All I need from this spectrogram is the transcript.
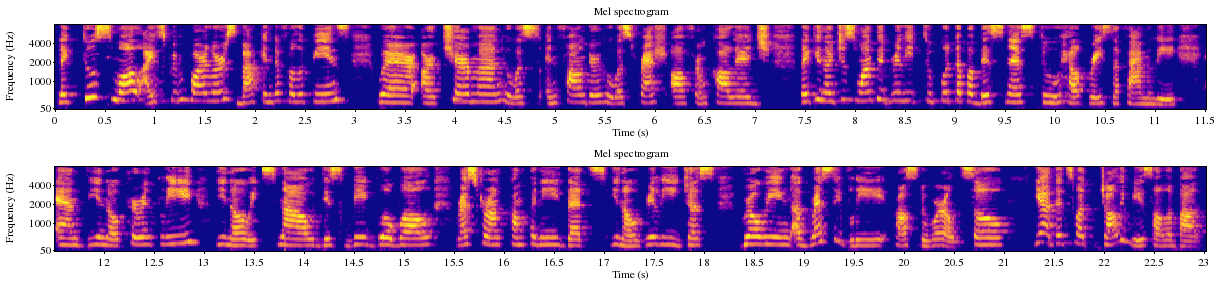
like two small ice cream parlors back in the Philippines where our chairman who was and founder who was fresh off from college, like, you know, just wanted really to put up a business to help raise the family. And, you know, currently, you know, it's now this big global restaurant company that's, you know, really just growing aggressively across the world. So yeah, that's what Jollibee is all about.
